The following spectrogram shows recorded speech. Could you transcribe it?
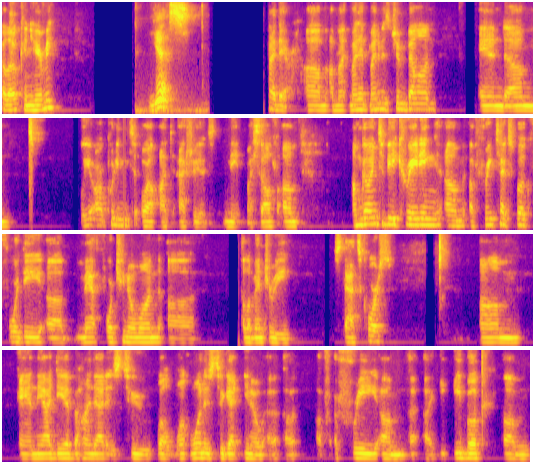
Hello, can you hear me? Yes. Hi there. Um, my, my, name, my name is Jim Bellon, and um, we are putting, to, well, actually, it's me, myself. Um, I'm going to be creating um, a free textbook for the uh, Math 1401 uh, elementary stats course. Um, and the idea behind that is to, well, one is to get, you know, a, a, a free um, ebook, um,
